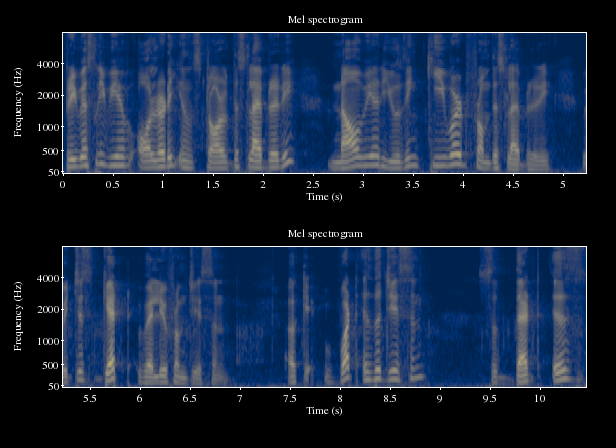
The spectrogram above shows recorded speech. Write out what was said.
Previously, we have already installed this library. Now we are using keyword from this library, which is get value from JSON. Okay, what is the JSON? So that is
